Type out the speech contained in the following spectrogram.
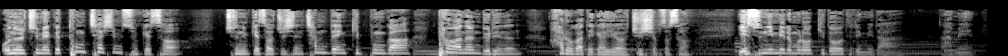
오늘 주님의 그 통찰심 속에서 주님께서 주신 참된 기쁨과 평안을 누리는 하루가 되게 하여 주시옵소서. 예수님 이름으로 기도드립니다. 아멘.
